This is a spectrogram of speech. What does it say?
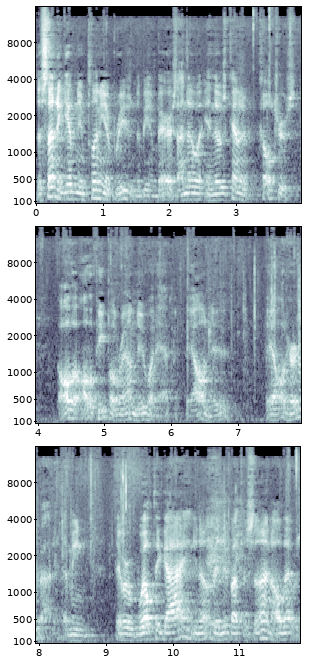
The son had given him plenty of reason to be embarrassed. I know in those kind of cultures, all the, all the people around knew what happened. They all knew. They all heard about it. I mean, they were a wealthy guy, you know, they knew about the son. All that was,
